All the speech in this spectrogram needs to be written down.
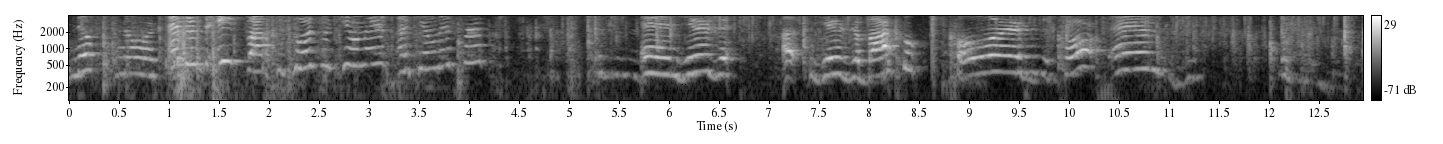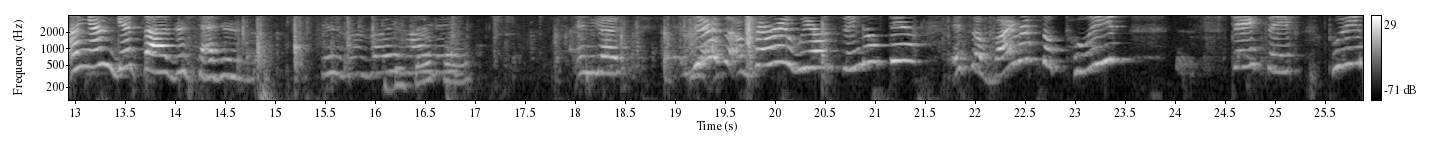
Nope, no. It's And there's eight Bakugas. I counted. I counted first. and here's the, uh, here's the Baku card. There's a car and I'm gonna get the other scissors. Scissors I Be careful. it. And guys, there's a very weird thing out there. It's a virus, so please stay safe. Please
